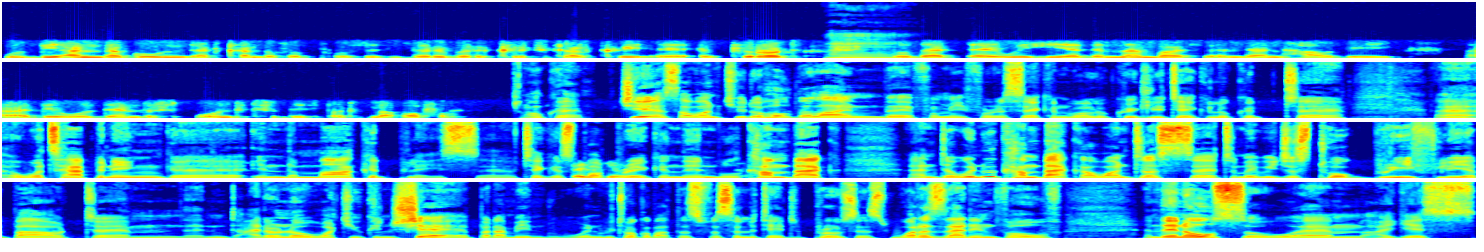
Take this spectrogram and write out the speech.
will be undergoing that kind of a process. It's very very critical cre- uh, period, mm. so that uh, we hear the members and then how they uh, they will then respond to this particular offer. Okay. GS, I want you to hold the line there for me for a second while we quickly take a look at uh, uh, what's happening uh, in the marketplace. Uh, take a spot break and then we'll come back. And uh, when we come back, I want us uh, to maybe just talk briefly about, um, and I don't know what you can share, but I mean, when we talk about this facilitated process, what does that involve? And then also, um, I guess,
